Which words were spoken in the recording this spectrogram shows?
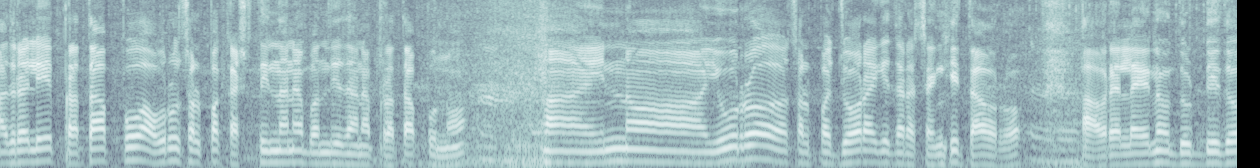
ಅದರಲ್ಲಿ ಪ್ರತಾಪು ಅವರು ಸ್ವಲ್ಪ ಕಷ್ಟದಿಂದನೇ ಬಂದಿದ್ದಾನೆ ಪ್ರತಾಪನು. ಇನ್ನು ಇವರು ಸ್ವಲ್ಪ ಜೋರಾಗಿದ್ದಾರೆ ಸಂಗೀತ ಅವರು. ಅವರೆಲ್ಲ ಏನೋ ದುಡ್ಡಿದು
